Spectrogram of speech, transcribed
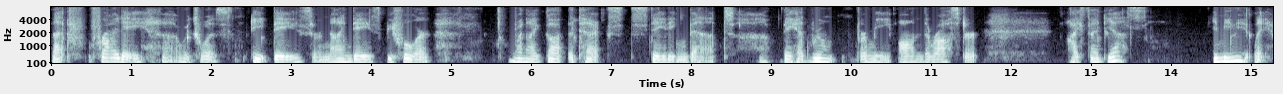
that Friday, uh, which was eight days or nine days before, when I got the text stating that uh, they had room for me on the roster, I said yes immediately.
